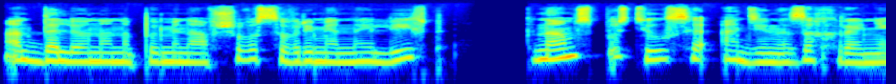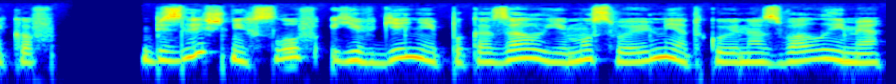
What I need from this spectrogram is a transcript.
отдаленно напоминавшего современный лифт, к нам спустился один из охранников. Без лишних слов Евгений показал ему свою метку и назвал имя.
